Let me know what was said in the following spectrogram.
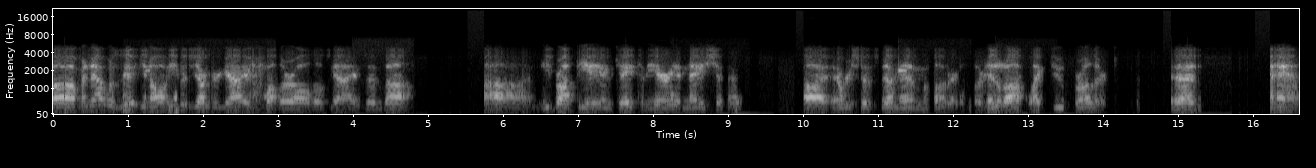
Um, and that was it, you know, he was younger guy, Butler, all those guys, and uh uh he brought the A and K to the Aryan Nation. And, uh ever since then him and Butler hit it off like two brothers. And man,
